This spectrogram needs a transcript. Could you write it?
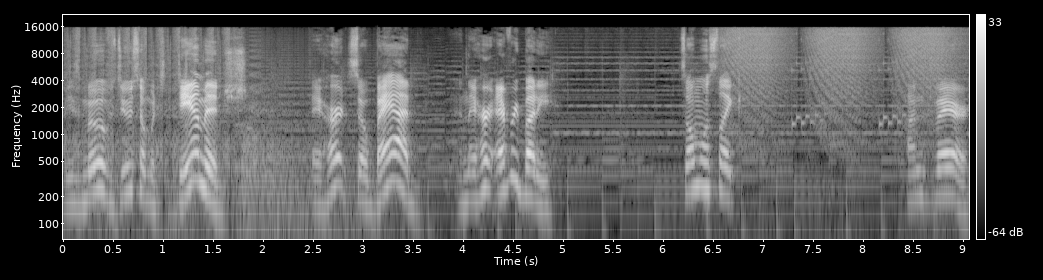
These moves do so much damage! They hurt so bad, and they hurt everybody. It's almost like unfair.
